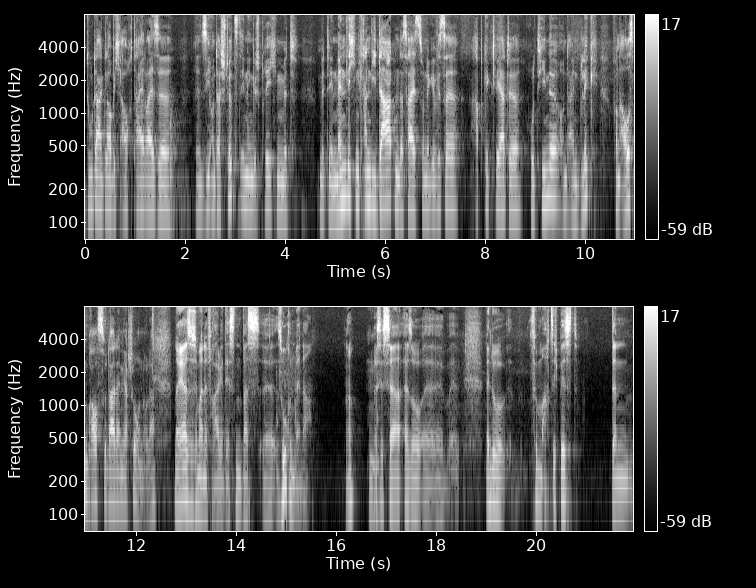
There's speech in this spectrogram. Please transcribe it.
du da, glaube ich, auch teilweise äh, sie unterstützt in den Gesprächen mit, mit den männlichen Kandidaten. Das heißt, so eine gewisse abgeklärte Routine und einen Blick von außen brauchst du da dann ja schon, oder? Naja, es ist immer eine Frage dessen, was äh, suchen Männer. Ne? Hm. Das ist ja, also, äh, wenn du 85 bist, dann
